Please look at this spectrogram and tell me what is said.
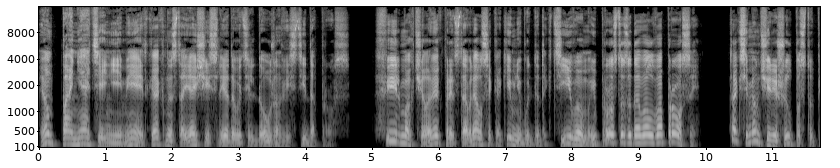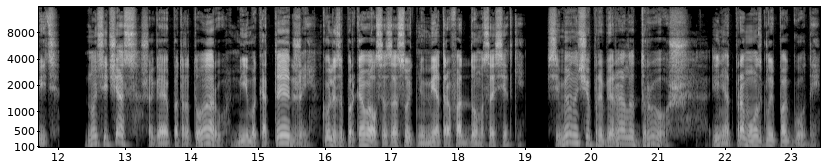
И он понятия не имеет, как настоящий следователь должен вести допрос. В фильмах человек представлялся каким-нибудь детективом и просто задавал вопросы. Так Семёныч решил поступить. Но сейчас, шагая по тротуару, мимо коттеджей, Коля запарковался за сотню метров от дома соседки, Семёныча пробирала дрожь, и не от промозглой погоды,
